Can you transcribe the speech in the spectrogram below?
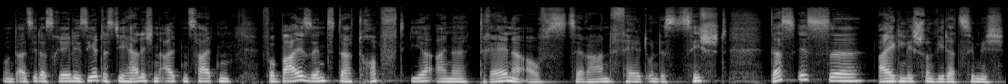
Und als sie das realisiert, dass die herrlichen alten Zeiten vorbei sind, da tropft ihr eine Träne aufs Ceranfeld und es zischt. Das ist äh, eigentlich schon wieder ziemlich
